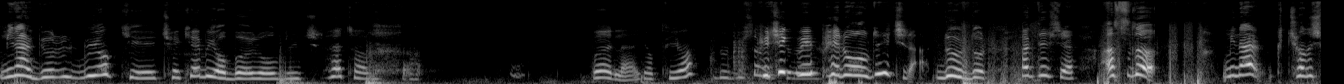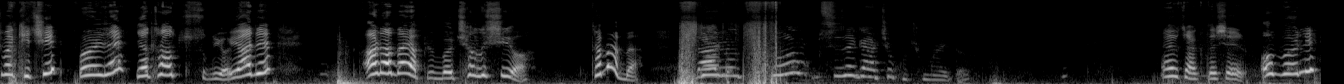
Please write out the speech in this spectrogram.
Miner görünmüyor ki. Çekemiyor böyle olduğu için. He tamam. Böyle yapıyor. Küçük bir peri olduğu için. Dur dur. Arkadaşlar aslında Miner çalışmak için böyle yatağa tutunuyor. Yani arada yapıyor böyle çalışıyor. Tamam mı? Ben uçtum. Size gerçek uçmaydı. Evet arkadaşlar. O böyle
